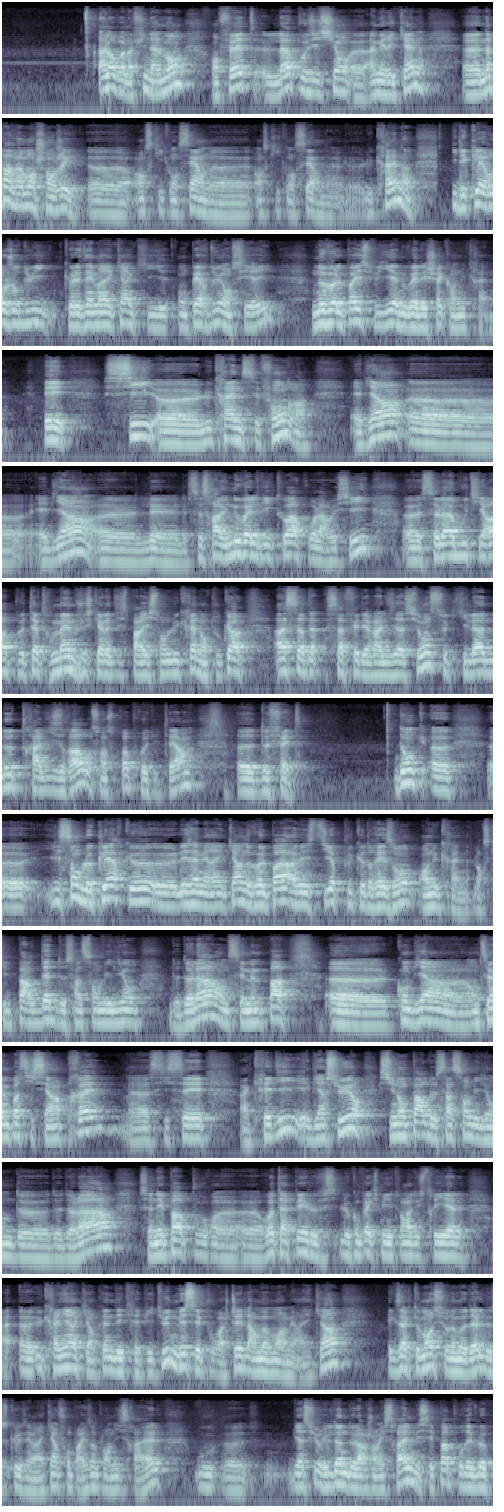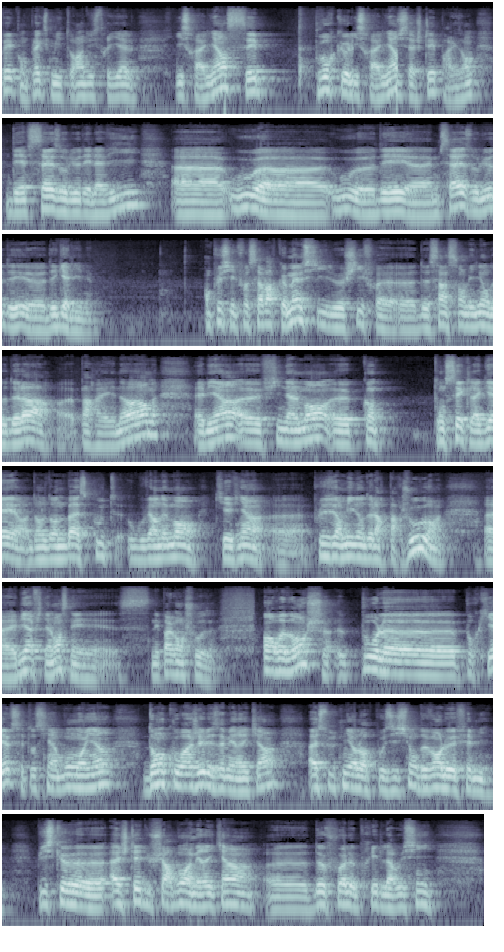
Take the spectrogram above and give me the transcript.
Alors voilà, finalement, en fait, la position euh, américaine euh, n'a pas vraiment changé euh, en ce qui concerne, en ce qui concerne l'Ukraine. Il est clair aujourd'hui que les Américains qui ont perdu en Syrie ne veulent pas essuyer un nouvel échec en Ukraine. Et si l'Ukraine s'effondre, eh bien, euh, eh bien, euh, ce sera une nouvelle victoire pour la Russie. Euh, cela aboutira peut-être même jusqu'à la disparition de l'Ukraine, en tout cas à sa, sa fédéralisation, ce qui la neutralisera au sens propre du terme de fait. Donc, euh, euh, il semble clair que euh, les Américains ne veulent pas investir plus que de raison en Ukraine. Lorsqu'ils parlent d'aide de 500 millions de dollars, on ne sait même pas combien, on ne sait même pas si c'est un prêt, si c'est un crédit. Et bien sûr, si l'on parle de 500 millions de, dollars, ce n'est pas pour retaper le, le complexe militaire industriel ukrainien qui est en pleine décrépitude, mais c'est pour acheter de l'armement américain exactement sur le modèle de ce que les Américains font par exemple en Israël, où euh, bien sûr ils donnent de l'argent à Israël, mais c'est pas pour développer le complexe militaro-industriel israélien, c'est pour que l'Israélien puisse acheter par exemple des F-16 au lieu des Lavi euh, ou, euh, des euh, M-16 au lieu des, des Galil. En plus, il faut savoir que même si le chiffre de 500 millions de dollars paraît énorme, eh bien, finalement, quand on sait que la guerre dans le Donbass coûte au gouvernement qui vient euh, plusieurs millions de dollars par jour, euh, eh bien finalement ce n'est pas grand-chose. En revanche, pour le pour Kiev, c'est aussi un bon moyen d'encourager les Américains à soutenir leur position devant le FMI, puisque euh, acheter du charbon américain euh, deux fois le prix de la Russie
